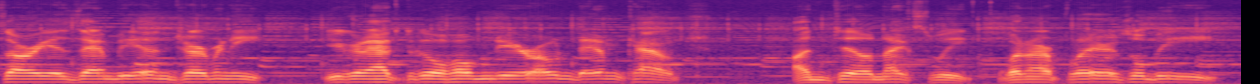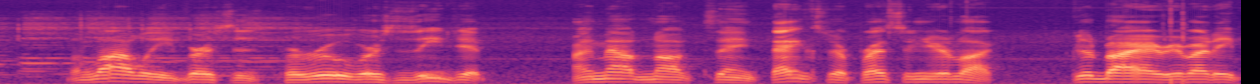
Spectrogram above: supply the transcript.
Sorry, uh, Zambia and Germany, you're going to have to go home to your own damn couch. Until next week, when our players will be Malawi versus Peru versus Egypt. I'm Mountain Hawk saying thanks for pressing your luck. Goodbye, everybody.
